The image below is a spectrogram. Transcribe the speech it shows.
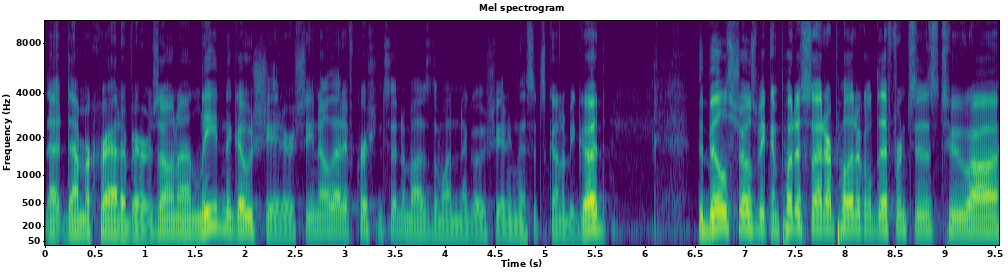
that Democrat of Arizona and lead negotiator. So you know that if Kyrsten Sinema is the one negotiating this, it's going to be good. The bill shows we can put aside our political differences to uh,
